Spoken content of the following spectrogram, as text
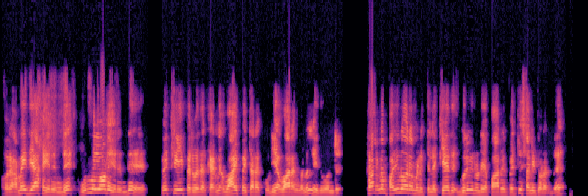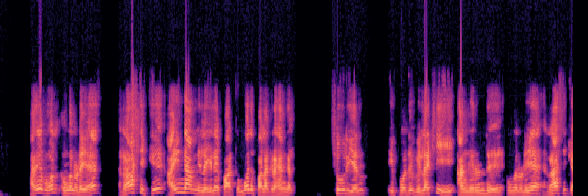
ஒரு அமைதியாக இருந்து உண்மையோடு இருந்து வெற்றியை பெறுவதற்கான வாய்ப்பை தரக்கூடிய வாரங்களுள் இது ஒன்று. காரணம் பதினோராம் இடத்துல கேது குருவினுடைய பார்வை பெற்று சனி தொடர்ந்து அதே போல் உங்களுடைய ராசிக்கு ஐந்தாம் நிலையிலே பார்க்கும்போது பல கிரகங்கள். சூரியன் இப்போது விலகி அங்கிருந்து உங்களுடைய ராசிக்கு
